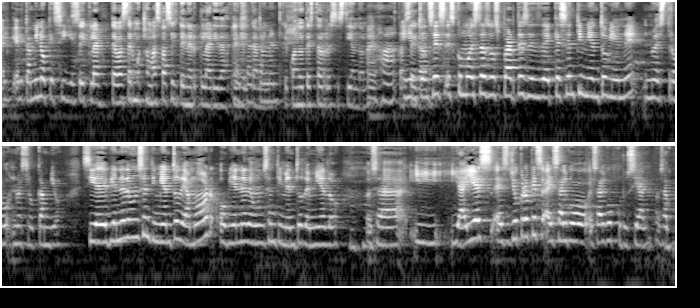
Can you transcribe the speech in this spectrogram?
el, camino que sigue. Sí, claro, te va a ser mucho más fácil tener claridad en el camino que cuando te estás resistiendo, ¿no? Ajá. y entonces es como estas dos partes, desde qué sentimiento viene nuestro, nuestro cambio. Si viene de un sentimiento de amor o viene de un sentimiento de miedo. O sea, y, y ahí es, es, yo creo que es, es, algo, es algo crucial. O sea,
